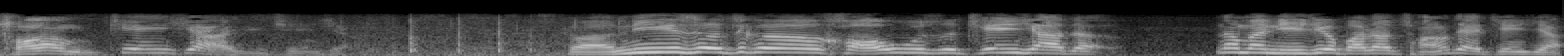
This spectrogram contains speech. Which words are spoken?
闯天下与天下”，是吧？你说这个好物是天下的，那么你就把它藏在天下，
